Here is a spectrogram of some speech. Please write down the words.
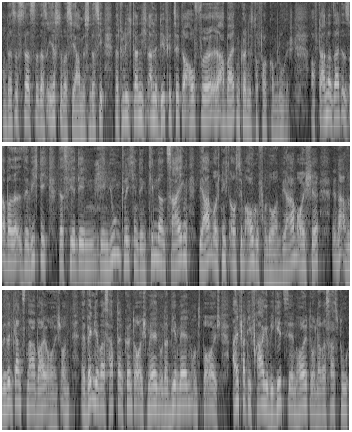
Und das ist das, das Erste, was Sie haben müssen. Dass Sie natürlich dann nicht alle Defizite aufarbeiten können, ist doch vollkommen logisch. Auf der anderen Seite ist es aber sehr wichtig, dass wir den, den Jugendlichen, den Kindern zeigen, wir haben euch nicht aus dem Auge verloren. Wir haben euch, äh, also wir sind ganz nah bei euch. Und äh, wenn ihr was habt, dann könnt ihr euch melden oder wir melden uns bei euch. Einfach die Frage, wie geht's dir denn heute oder was hast du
